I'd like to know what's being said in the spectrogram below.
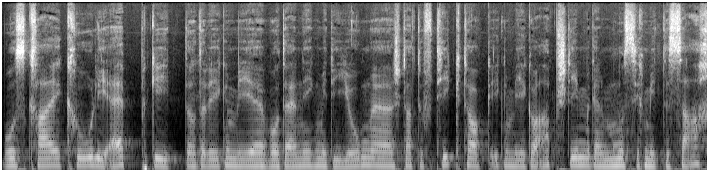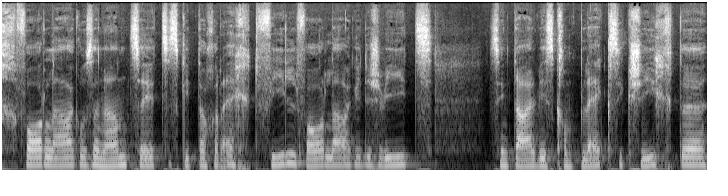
wo es keine coole App gibt oder irgendwie, wo dann irgendwie die Jungen statt auf TikTok irgendwie abstimmen, man muss sich mit der Sachvorlage auseinandersetzen. Es gibt auch recht viel Vorlagen in der Schweiz, es sind teilweise komplexe Geschichten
